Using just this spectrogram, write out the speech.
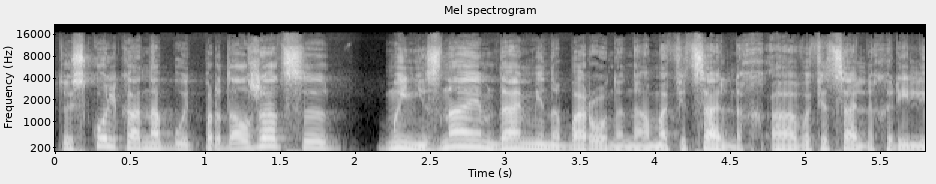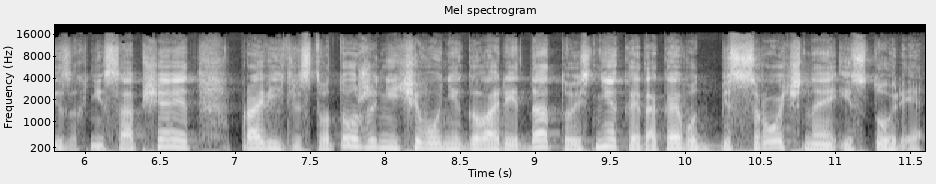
то есть сколько она будет продолжаться, мы не знаем, да, Минобороны нам официальных, а, в официальных релизах не сообщает, правительство тоже ничего не говорит, да, то есть некая такая вот бессрочная история.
